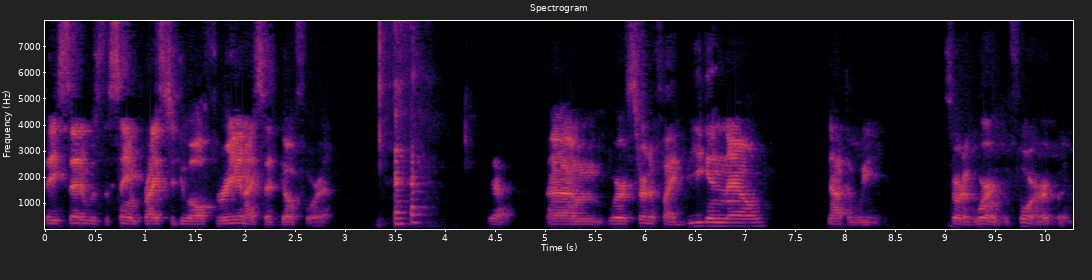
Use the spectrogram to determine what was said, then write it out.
they said it was the same price to do all three, and I said go for it. yeah. Um, we're certified vegan now. Not that we sort of weren't before, but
